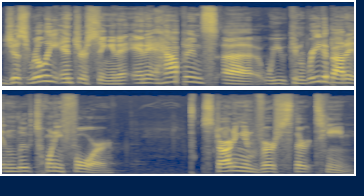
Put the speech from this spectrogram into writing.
just really interesting, and it, and it happens, uh, we can read about it in Luke 24, starting in verse 13.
